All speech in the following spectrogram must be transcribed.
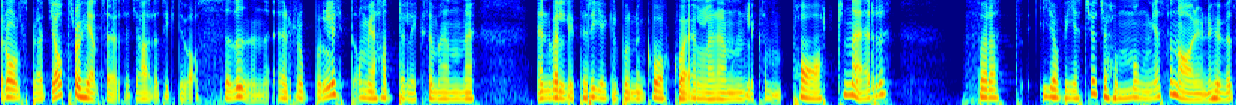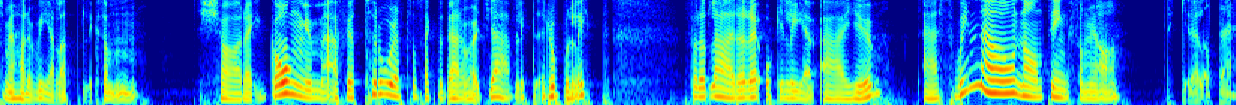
rollspel, att jag tror helt seriöst att jag hade tyckt det var svinroligt om jag hade liksom en, en väldigt regelbunden KK eller en liksom partner. För att jag vet ju att jag har många scenarion i huvudet som jag hade velat liksom köra igång med, för jag tror att som sagt att det hade varit jävligt roligt. För att lärare och elev är ju, as we know, någonting som jag tycker är lite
